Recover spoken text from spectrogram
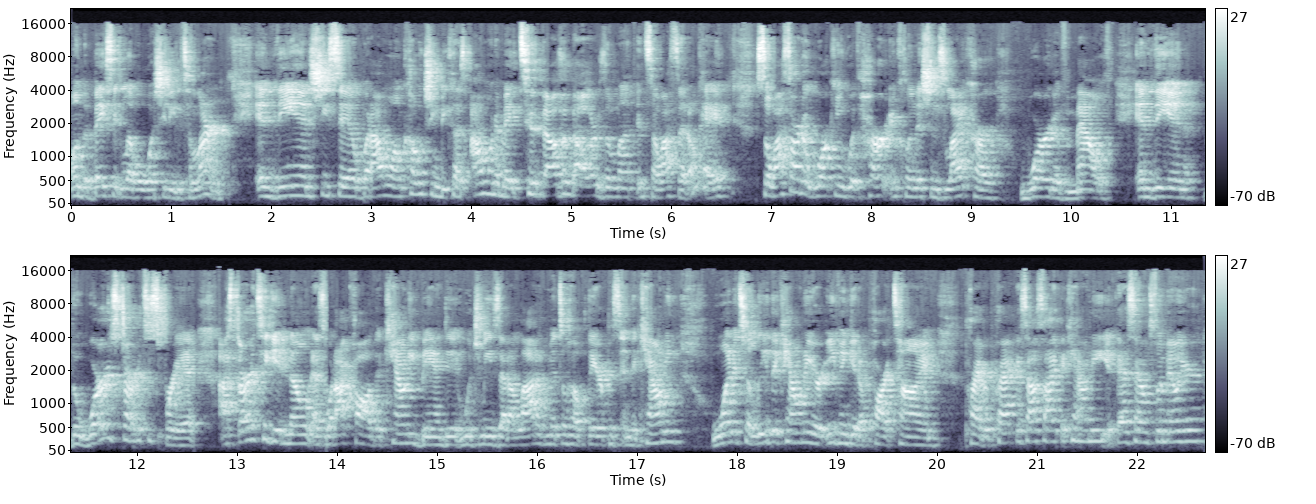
on the basic level what she needed to learn. And then she said, But I want coaching because I want to make $10,000 a month. And so I said, Okay. So I started working with her and clinicians like her word of mouth. And then the word started to spread. I started to get known as what I call the county bandit, which means that a lot of mental health therapists in the county wanted to leave the county or even get a part time private practice outside the county, if that sounds familiar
